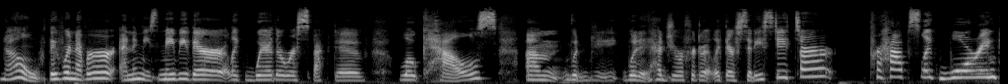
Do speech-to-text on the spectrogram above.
No, they were never enemies. Maybe they're like where their respective locales. Um, would would it, had you referred to it like their city states are perhaps like warring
